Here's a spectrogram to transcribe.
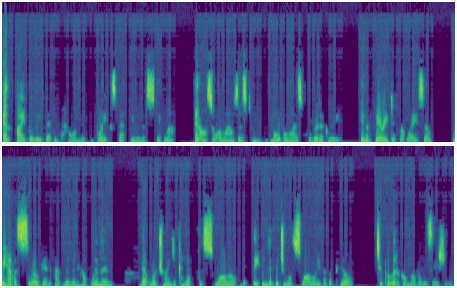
And I believe that empowerment breaks that feeling of stigma and also allows us to mobilize politically in a very different way. So we have a slogan at Women Help Women that we're trying to connect the swallow, the individual swallowing of a pill to political mobilization.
